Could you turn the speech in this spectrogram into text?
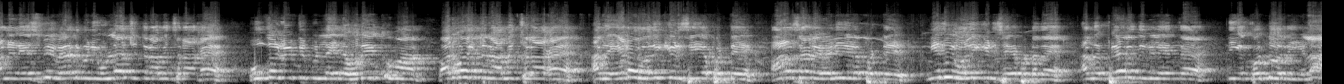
அண்ணன் எஸ்பி வேலுமணி உள்ளாட்சித்துறை அமைச்சராக உங்கள் வீட்டு பிள்ளை இந்த உதயகுமார் வருவாய்த்துறை அமைச்சராக அந்த இடம் ஒதுக்கீடு செய்யப்பட்டு அரசாணை வெளியிடப்பட்டு நிதி ஒதுக்கீடு செய்யப்பட்டதை அந்த பேருந்து நிலையத்தை நீங்க கொண்டு வர்றீங்களா?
